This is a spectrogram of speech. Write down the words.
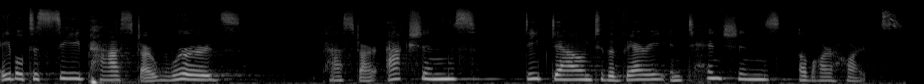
able to see past our words, past our actions, deep down to the very intentions of our hearts.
